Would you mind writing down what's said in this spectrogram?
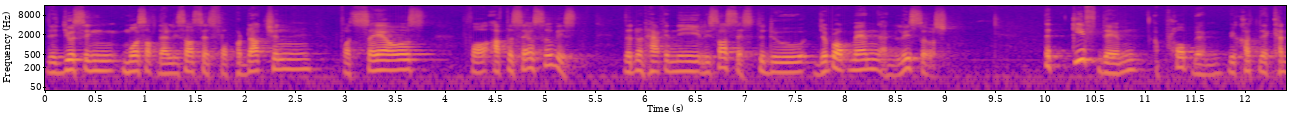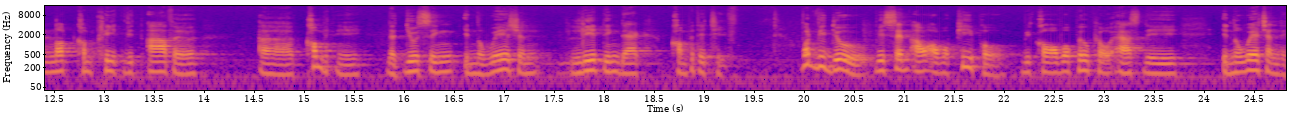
They're using most of their resources for production, for sales, for after sales service. They don't have any resources to do development and research. That gives them a problem because they cannot compete with other uh, company that using innovation leading their competitive. What we do, we send out our people, we call our people as the innovation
